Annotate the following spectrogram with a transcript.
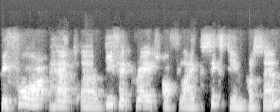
before had uh, defect rates of like 16%.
